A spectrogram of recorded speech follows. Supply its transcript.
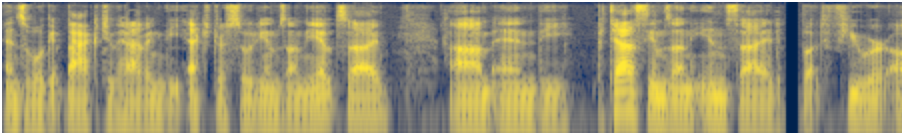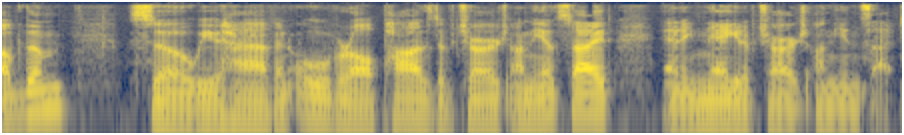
and so we'll get back to having the extra sodiums on the outside um, and the potassiums on the inside, but fewer of them. So we have an overall positive charge on the outside and a negative charge on the inside.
